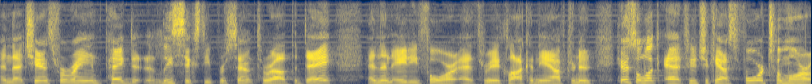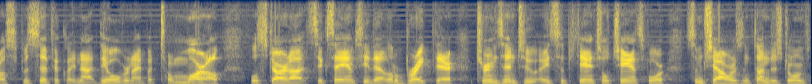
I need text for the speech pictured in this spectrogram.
and that chance for rain pegged at at least 60% throughout the day, and then 84 at 3 o'clock in the afternoon. Here's a look at Futurecast for tomorrow specifically, not the overnight, but tomorrow. We'll start out 6 a.m. See that little break there turns into a substantial chance for some showers and thunderstorms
